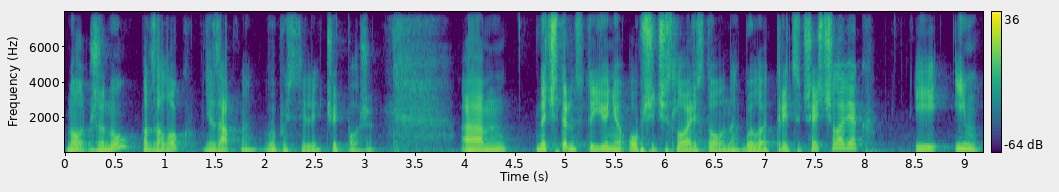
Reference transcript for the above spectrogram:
но жену под залог внезапно выпустили чуть позже. Эм, на 14 июня общее число арестованных было 36 человек, и им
